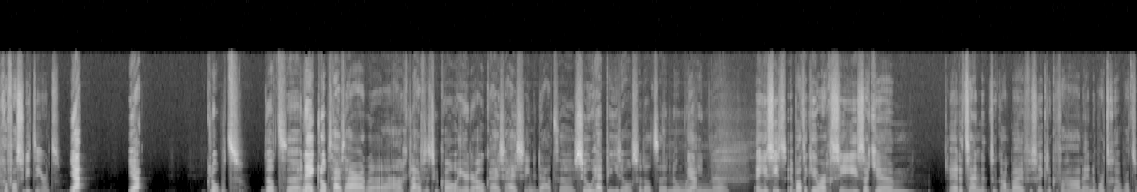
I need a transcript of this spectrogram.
gefaciliteerd. ja, ja, klopt. Dat, eh, nee, klopt. Hij heeft haar eh aangeklaagd. Hij heeft natuurlijk al eerder ook. Hij is, hij is inderdaad eh Sue Happy, zoals ze dat noemen. In, En je ziet, wat ik heel erg zie, is dat je... Hè, dat zijn natuurlijk allebei verschrikkelijke verhalen. En er wordt, ge- wordt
